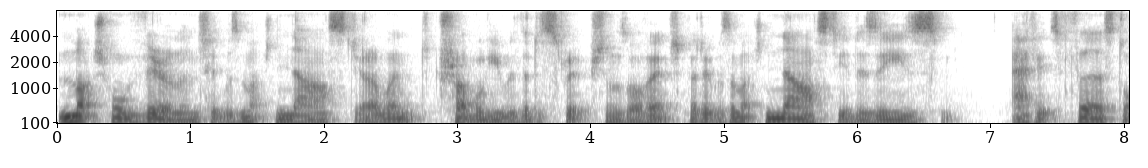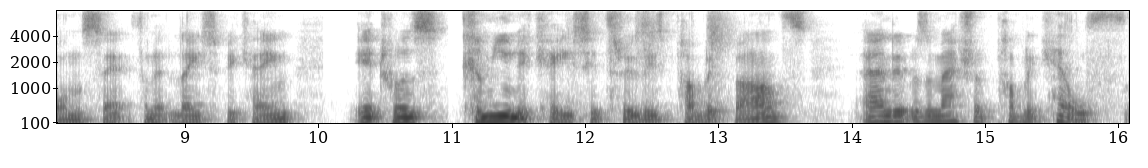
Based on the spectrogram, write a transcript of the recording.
much more virulent, it was much nastier. I won't trouble you with the descriptions of it, but it was a much nastier disease at its first onset than it later became. It was communicated through these public baths, and it was a matter of public health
